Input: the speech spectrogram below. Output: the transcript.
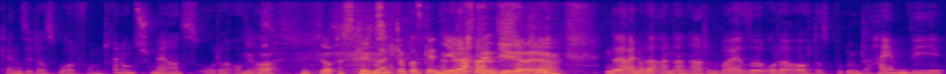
kennen Sie das Wort vom Trennungsschmerz oder auch Ja, das, ich glaube, das kennt, ich glaube, das kennt jeder. Das kennt jeder, ja. In der einen oder anderen Art und Weise oder auch das berühmte Heimweh.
